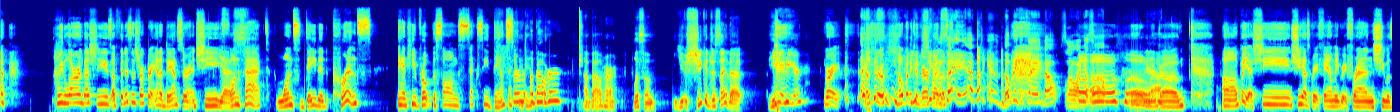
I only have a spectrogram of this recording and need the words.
know. we learned that she's a fitness instructor and a dancer, and she, Yes. fun fact, once dated Prince, and he wrote the song "Sexy Dancer" Dan- about her. About her. Listen, you, she could just say that. He ain't here. Right, that's true. Nobody can She verify can this. just say it. Yeah, she can't, Nobody can say no. So I guess so. Uh, oh Yeah. my god. Uh, but yeah, she she has great family, great friends. She was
